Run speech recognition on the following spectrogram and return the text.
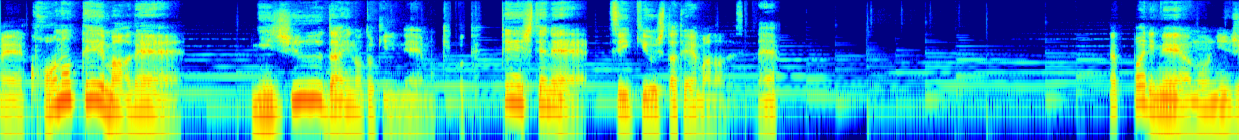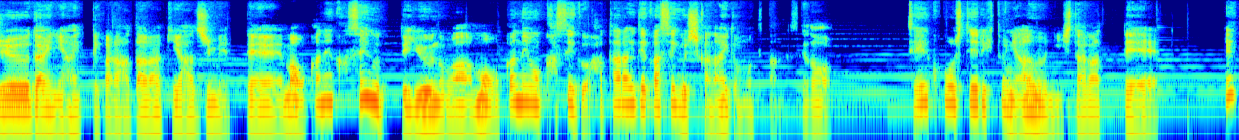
えー、このテーマはね、20代の時にね、もう結構徹底してね、追求したテーマなんですよね。やっぱりね、あの、20代に入ってから働き始めて、まあお金稼ぐっていうのは、もうお金を稼ぐ、働いて稼ぐしかないと思ってたんですけど、成功している人に会うに従って、結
